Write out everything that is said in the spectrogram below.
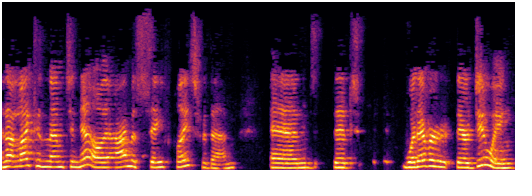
and I'd like them to know that I'm a safe place for them, and that whatever they're doing,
